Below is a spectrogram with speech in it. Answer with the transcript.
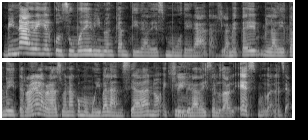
vinagre y el consumo de vino en cantidades moderadas. La, meta de, la dieta mediterránea la verdad suena como muy balanceada, ¿no? Equilibrada y saludable. Es muy balanceada.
